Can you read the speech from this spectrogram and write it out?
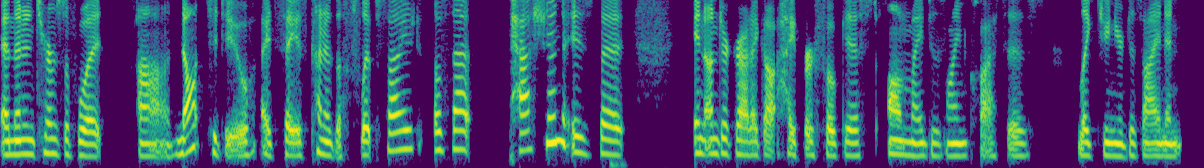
And then in terms of what uh, not to do, I'd say is kind of the flip side of that passion is that in undergrad, I got hyper focused on my design classes like junior design and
